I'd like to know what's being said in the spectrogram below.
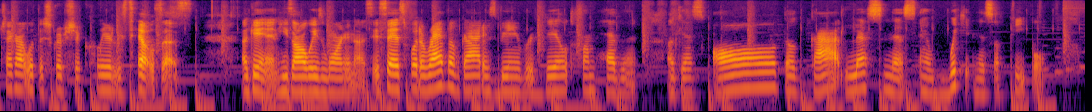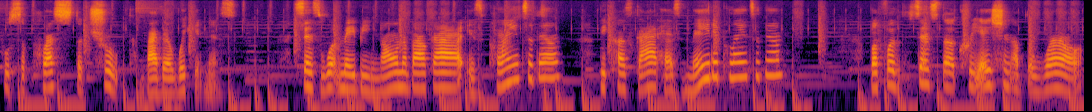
Check out what the scripture clearly tells us. Again, he's always warning us. It says, For the wrath of God is being revealed from heaven against all the godlessness and wickedness of people who suppress the truth by their wickedness. Since what may be known about God is plain to them because God has made it plain to them, but for since the creation of the world,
